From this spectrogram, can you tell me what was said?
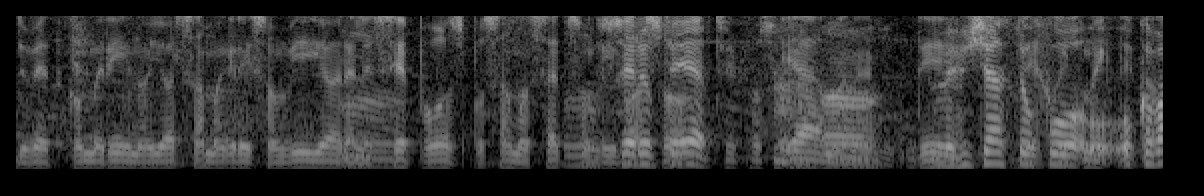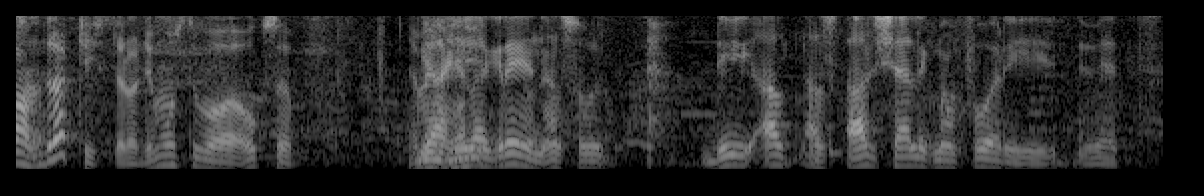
du vet, kommer in och gör samma grej som vi gör eller ser på oss på samma sätt som vi Ser upp till er typ. Och så. Ja, men, det, men hur känns det, är att få och av alltså. andra artister då? Det måste vara också... Jag Ja, menar, hela ni- grejen. Alltså, det är allt, alltså, all kärlek man får i, du vet,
